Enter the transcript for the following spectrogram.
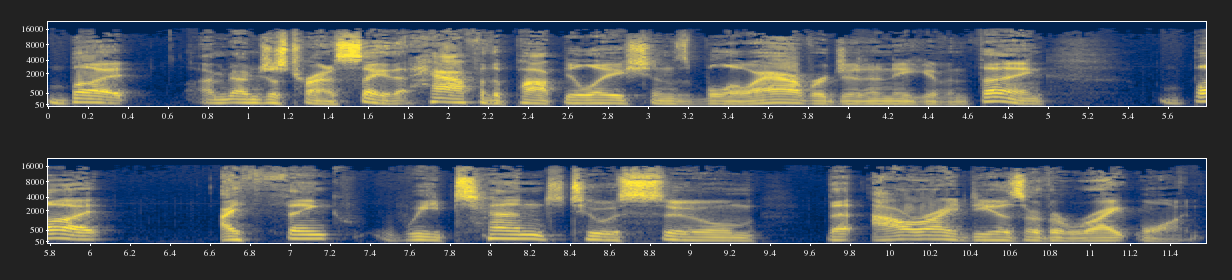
But I'm, I'm just trying to say that half of the population's below average at any given thing. But I think we tend to assume that our ideas are the right one.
